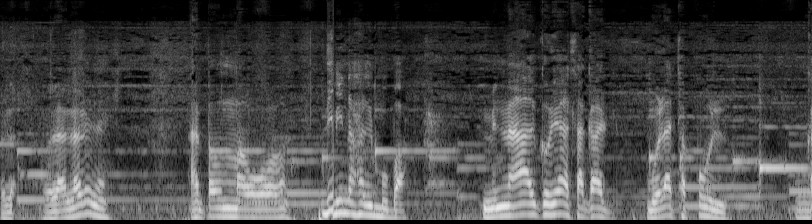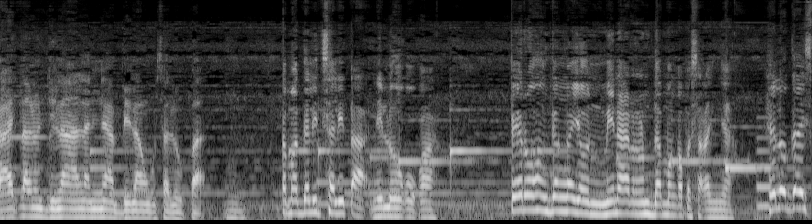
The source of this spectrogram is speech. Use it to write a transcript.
Wala, wala na rin eh. Ano pa makukuha? Di minahal mo ba? Minahal ko yan sagad mula sa pool. Kahit anong dinaanan niya, binang ko sa lupa. Sa madalit salita, niloko ka. Pero hanggang ngayon, may nararamdaman ka pa sa kanya. Hello guys,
